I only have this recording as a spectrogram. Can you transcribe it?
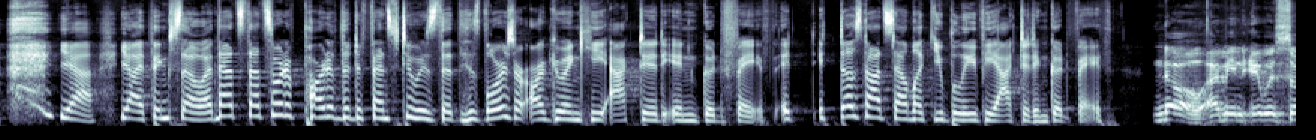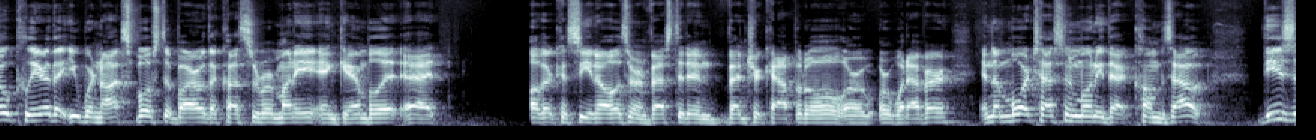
yeah, yeah, I think so. And that's that's sort of part of the defense too, is that his lawyers are arguing he acted in good faith. It it does not sound like you believe he acted in good faith. No, I mean it was so clear that you were not supposed to borrow the customer money and gamble it at other casinos or invest it in venture capital or or whatever. And the more testimony that comes out, these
